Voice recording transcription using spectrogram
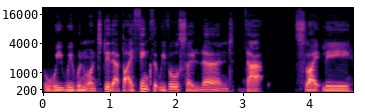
Mm. We, we wouldn't want to do that. But I think that we've also learned that slightly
